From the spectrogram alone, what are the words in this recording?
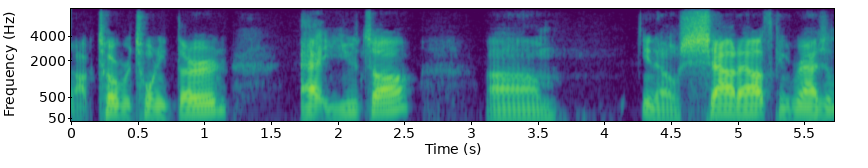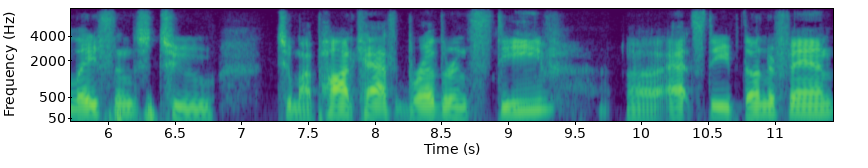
October 23rd at Utah. Um, you know, shout outs, congratulations to to my podcast brethren, Steve uh, at Steve Thunderfan.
